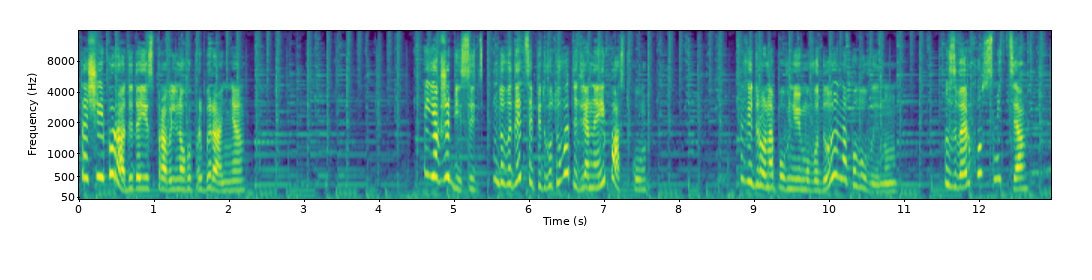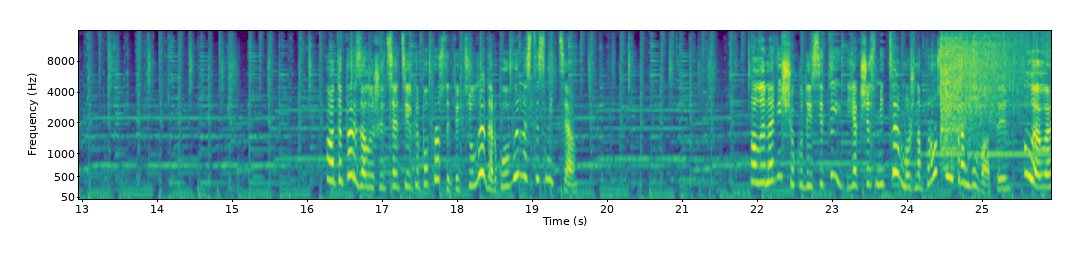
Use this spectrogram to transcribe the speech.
Та ще й поради дає з правильного прибирання. Як же бісить, доведеться підготувати для неї пастку. Відро наповнюємо водою наполовину. Зверху сміття. А тепер залишиться тільки попросити цю ледарку винести сміття. Але навіщо кудись іти, якщо сміття можна просто утрамбувати? Леле,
